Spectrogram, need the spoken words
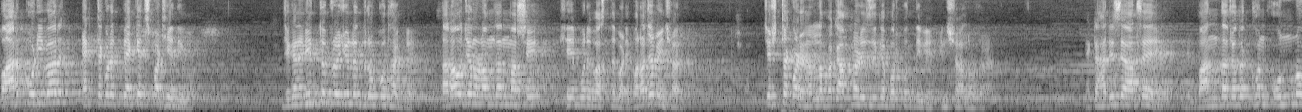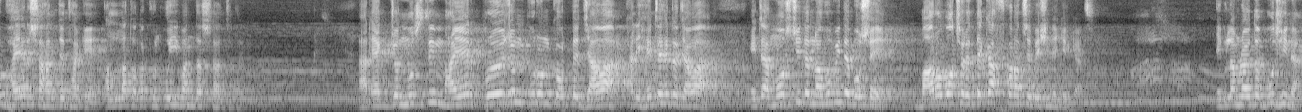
পার পরিবার একটা করে প্যাকেজ পাঠিয়ে দেব। যেখানে নিত্য প্রয়োজনীয় দ্রব্য থাকবে। তারাও যেন রমজান মাসে খেয়ে পরে বাঁচতে পারে। পারা যাবে ইনশাল্লাহ চেষ্টা করেন, আল্লাহ পাকে আপনার রিজিকে বরকত দিবে, ইনশাআল্লাহ। একটা হাদিসে আছে বান্দা যতক্ষণ অন্য ভাইয়ের সাহায্যে থাকে, আল্লাহ ততক্ষণ ওই বান্দার সাহায্যে থাকে। আর একজন মুসলিম ভাইয়ের প্রয়োজন পূরণ করতে যাওয়া, খালি হেঁটে হেঁটে যাওয়া, এটা মসজিদে নবমীতে বসে বারো বছরে তেকাফ করাচ্ছে বেশি নেকির কাছে এগুলো আমরা হয়তো বুঝি না।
